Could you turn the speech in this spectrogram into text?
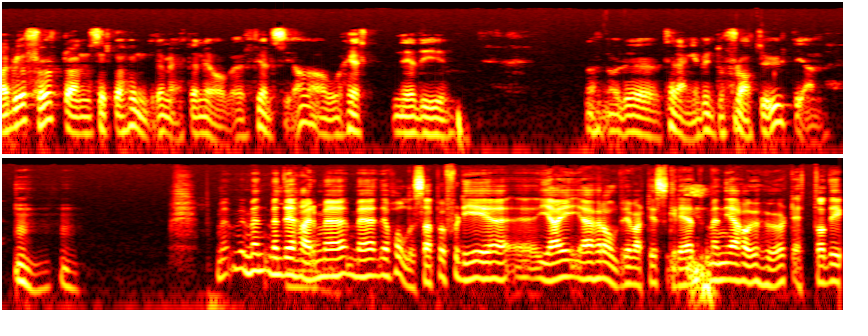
Og jeg ble ført da ca. 100 meter nedover fjellsida da, og helt ned i Når, når terrenget begynte å flate ut igjen. Mm, mm. Men, men, men, det her med, med det holde seg på Fordi eh, jeg, jeg, har aldri vært i skred, men jeg har jo hørt et av, de,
